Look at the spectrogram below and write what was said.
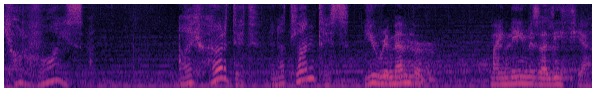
Your voice. I heard it in Atlantis. You remember. My name is Alethea.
